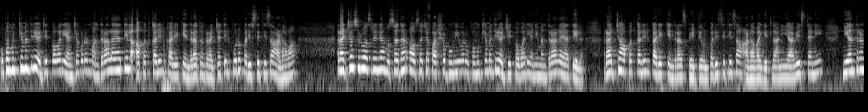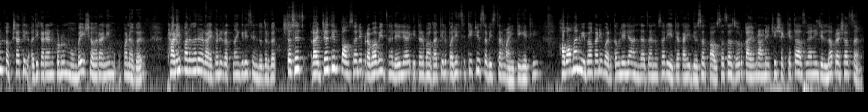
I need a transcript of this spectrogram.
उपमुख्यमंत्री अजित पवार यांच्याकडून मंत्रालयातील आपत्कालीन कार्य केंद्रातून राज्यातील पूर परिस्थितीचा आढावा राज्यात सुरू असलेल्या मुसळधार पावसाच्या पार्श्वभूमीवर उपमुख्यमंत्री अजित पवार यांनी मंत्रालयातील राज्य आपत्कालीन कार्य केंद्रास भेट देऊन परिस्थितीचा आढावा घेतला आणि यावेळेस त्यांनी नियंत्रण कक्षातील अधिकाऱ्यांकडून मुंबई शहर आणि उपनगर ठाणे पालघर रायगड रत्नागिरी सिंधुदुर्ग तसेच राज्यातील पावसाने प्रभावित झालेल्या इतर भागातील परिस्थितीची सविस्तर माहिती घेतली. हवामान विभागाने वर्तवलेल्या अंदाजानुसार येत्या काही दिवसात पावसाचा जोर कायम राहण्याची शक्यता असल्याने जिल्हा प्रशासन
